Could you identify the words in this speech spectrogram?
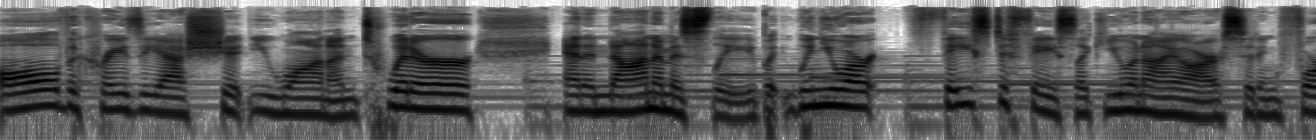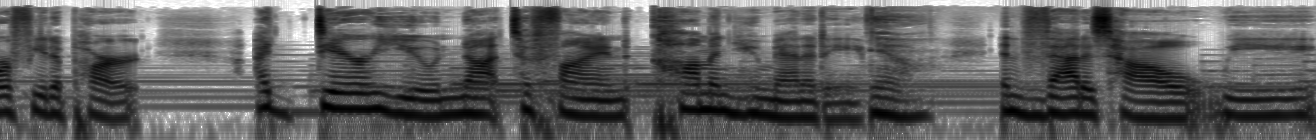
all the crazy ass shit you want on Twitter and anonymously, but when you are face to face, like you and I are, sitting four feet apart, I dare you not to find common humanity. Yeah. And that is how we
